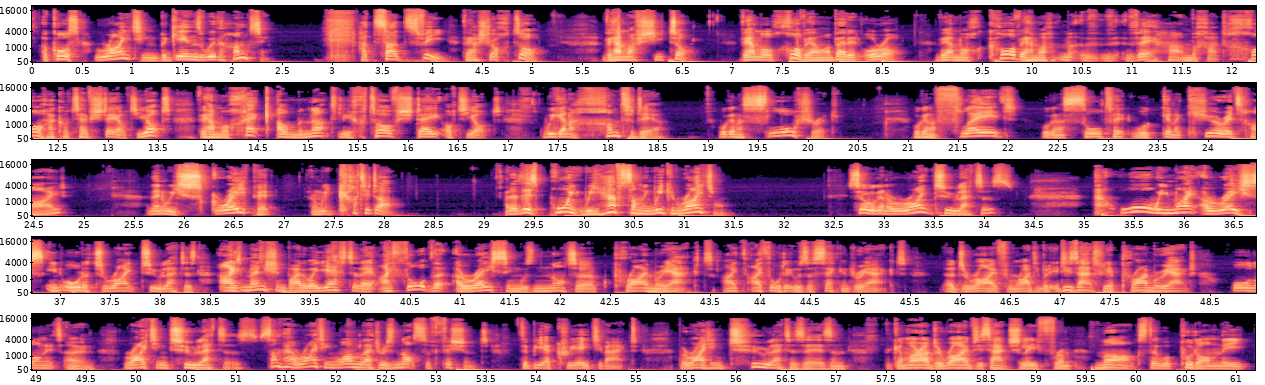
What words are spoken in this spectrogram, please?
of course, writing begins with hunting. Ve'ashochto oro hakotev shtei lichtov shtei. We're going to hunt a deer. We're going to slaughter it. We're going to flay it. We're going to salt it. We're going to cure its hide. And then we scrape it and we cut it up and at this point, we have something we can write on. So we're going to write two letters, or we might erase in order to write two letters. I mentioned, by the way, yesterday, I thought that erasing was not a primary act. I, I thought it was a secondary act uh, derived from writing, but it is actually a primary act all on its own. Writing two letters, somehow writing one letter is not sufficient to be a creative act, but writing two letters is. And the Gemara derives this actually from marks that were put on the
